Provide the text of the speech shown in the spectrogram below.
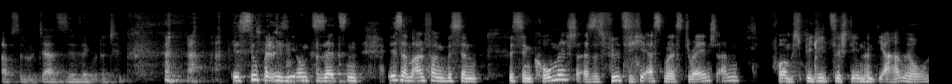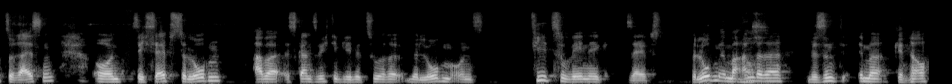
Absolut, ja, sehr, sehr guter Tipp. ist super easy umzusetzen, ist am Anfang ein bisschen, bisschen komisch, also es fühlt sich erstmal strange an, vor dem Spiegel zu stehen und die Arme hochzureißen und sich selbst zu loben, aber es ist ganz wichtig, liebe Zuhörer, wir loben uns viel zu wenig selbst. Wir loben immer andere, wir sind immer, genau,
